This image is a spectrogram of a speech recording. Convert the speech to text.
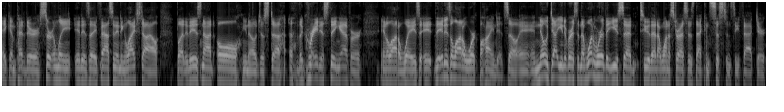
a competitor. Certainly, it is a fascinating lifestyle, but it is not all you know just uh, the greatest thing ever in a lot of ways. It, it is a lot of work behind it. So and, and, no doubt universe and the one word that you said too that i want to stress is that consistency factor.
